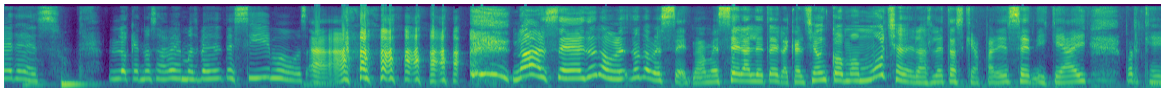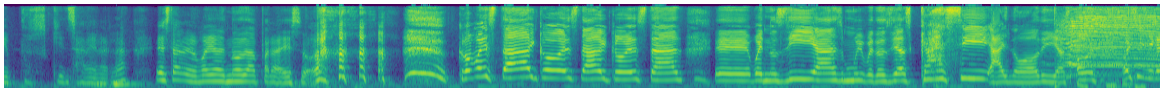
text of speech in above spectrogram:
Mujeres, lo que no sabemos decimos. Ah, no sé, yo no, yo no me sé, no me sé la letra de la canción como muchas de las letras que aparecen y que hay, porque pues quién sabe, ¿verdad? Esta memoria no da para eso. ¿Cómo están? ¿Cómo están? ¿Cómo están? Eh, buenos días, muy buenos días, casi, ay no, días. Hoy, hoy se llega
